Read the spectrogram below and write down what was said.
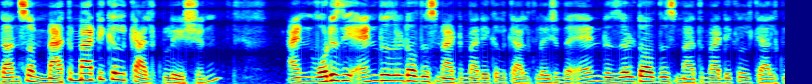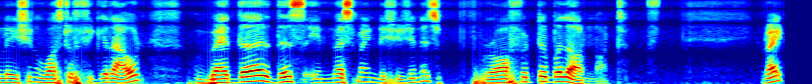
done some mathematical calculation and what is the end result of this mathematical calculation? The end result of this mathematical calculation was to figure out whether this investment decision is profitable or not. Right?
